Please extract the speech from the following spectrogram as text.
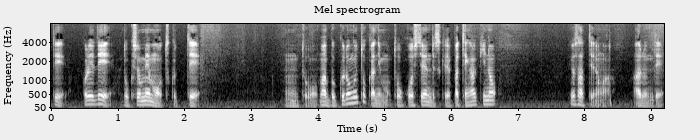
でこれで読書メモを作ってうんとまあブックログとかにも投稿してるんですけどやっぱ手書きの良さっていうのがあるんで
